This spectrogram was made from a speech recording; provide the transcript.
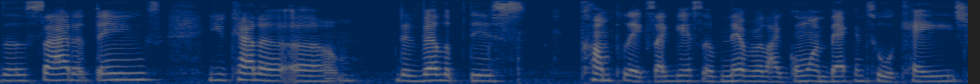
the side of things, you kind of um, develop this complex, I guess, of never like going back into a cage.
